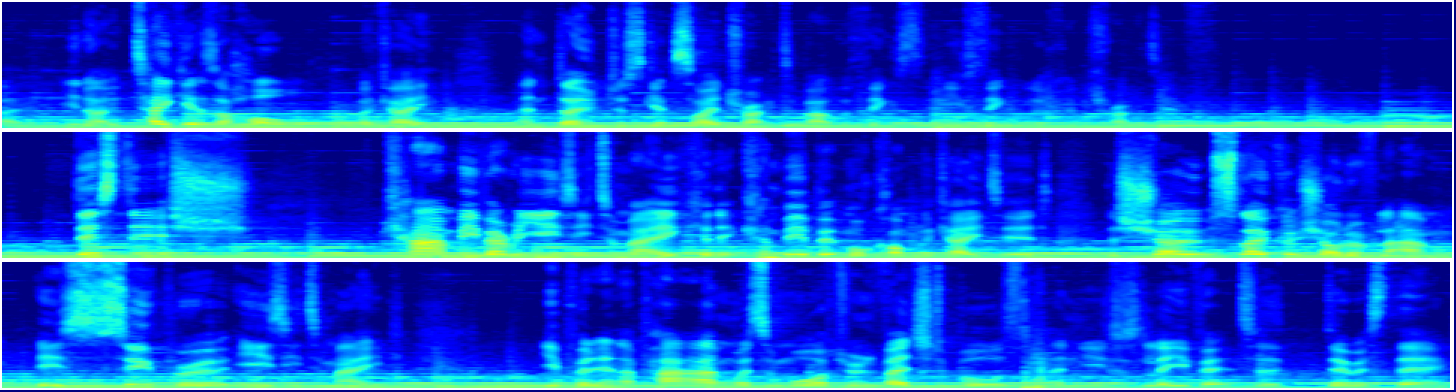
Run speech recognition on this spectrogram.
Uh, you know, take it as a whole, okay? And don't just get sidetracked about the things that you think look attractive. This dish can be very easy to make and it can be a bit more complicated. The show, slow cooked shoulder of lamb is super easy to make. You put it in a pan with some water and vegetables and you just leave it to do its thing.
